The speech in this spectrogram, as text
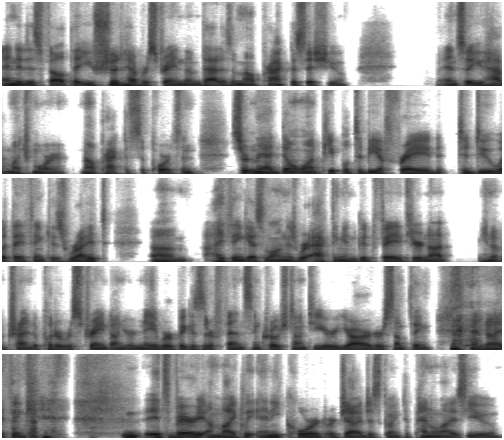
and it is felt that you should have restrained them that is a malpractice issue and so you have much more malpractice supports. And certainly, I don't want people to be afraid to do what they think is right. Um, I think as long as we're acting in good faith, you're not, you know, trying to put a restraint on your neighbor because their fence encroached onto your yard or something. You know, I think it's very unlikely any court or judge is going to penalize you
